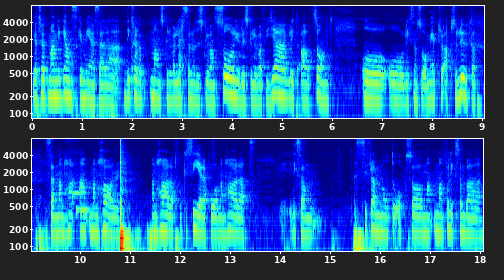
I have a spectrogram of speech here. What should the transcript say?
Jag tror att man är ganska mer så här. det är klart att man skulle vara ledsen och det skulle vara en sorg och det skulle vara för jävligt och allt sånt. Och, och liksom så. Men jag tror absolut att så här, man, har, man, har, man har att fokusera på, man har att liksom se fram emot och också, man, man får liksom bara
